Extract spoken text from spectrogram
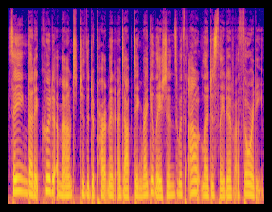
saying that it could amount to the department adopting regulations without legislative authority.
